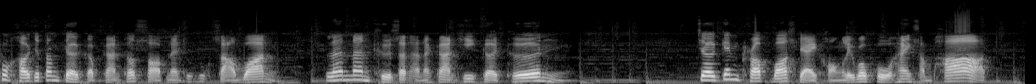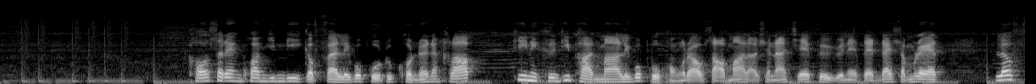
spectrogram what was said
พวกเขาจะต้องเจอกับการทดสอบในทุกๆ 3 วัน และนั่นคือสถานการณ์ที่เกิดขึ้น เจอเกนครอปบอสใหญ่ของลิเวอร์พูลให้สัมภาษณ์ ขอแสดงความยินดีกับแฟนลิเวอร์พูลทุกคนด้วยนะครับ ที่ในคืนที่ผ่านมาลิเวอร์พูลของเราสามารถเอาชนะเชฟฟิลด์ยูไนเต็ดได้สำเร็จ แล้วแฟ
